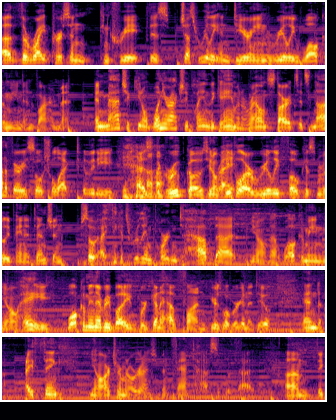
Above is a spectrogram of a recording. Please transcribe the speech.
uh, the right person can create this just really endearing, really welcoming environment. And Magic, you know, when you're actually playing the game and a round starts, it's not a very social activity yeah. as the group goes. You know, right. people are really focused and really paying attention. So I think it's really important to have that, you know, that welcoming, you know, hey, welcome in everybody. We're going to have fun. Here's what we're going to do. And I think, you know, our tournament organizers have been fantastic with that. Um, they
